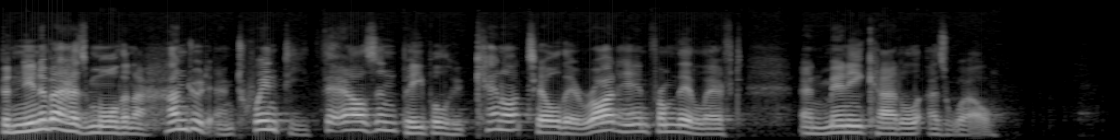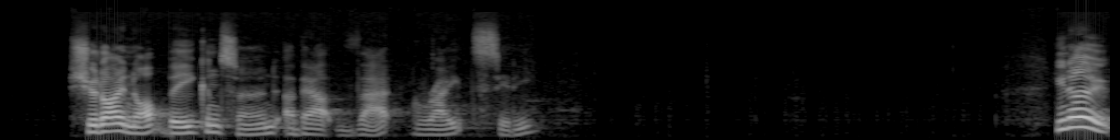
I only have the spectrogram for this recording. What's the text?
But Nineveh has more than 120,000 people who cannot tell their right hand from their left, and many cattle as well. Should I not be concerned about that great city? You know,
